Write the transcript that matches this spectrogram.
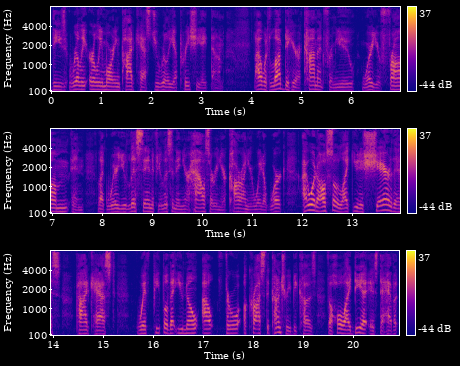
these really early morning podcasts, you really appreciate them. I would love to hear a comment from you, where you're from, and like where you listen, if you listen in your house or in your car on your way to work. I would also like you to share this podcast with people that you know out through across the country because the whole idea is to have it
